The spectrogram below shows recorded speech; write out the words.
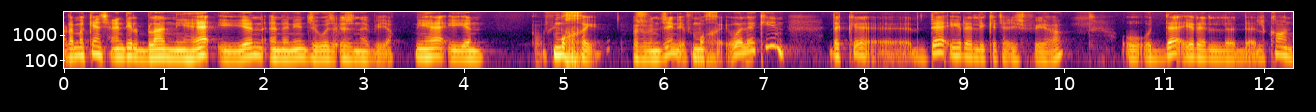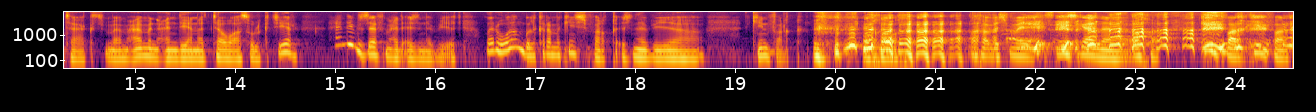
راه ما كانش عندي الـ plan نهائيا أنني نتزوج أجنبية. نهائيا في مخي. فهمتيني؟ في مخي. ولكن داك الدائرة اللي كتعيش فيها والدائرة الـ contact مع من عندي أنا التواصل كثير عندي بزاف مع الأجنبيات. غير هو نقول لك راه ما كاينش فرق أجنبية كاين فرق. واخا واخا باش ما يحسنيش كان واخا كاين فرق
